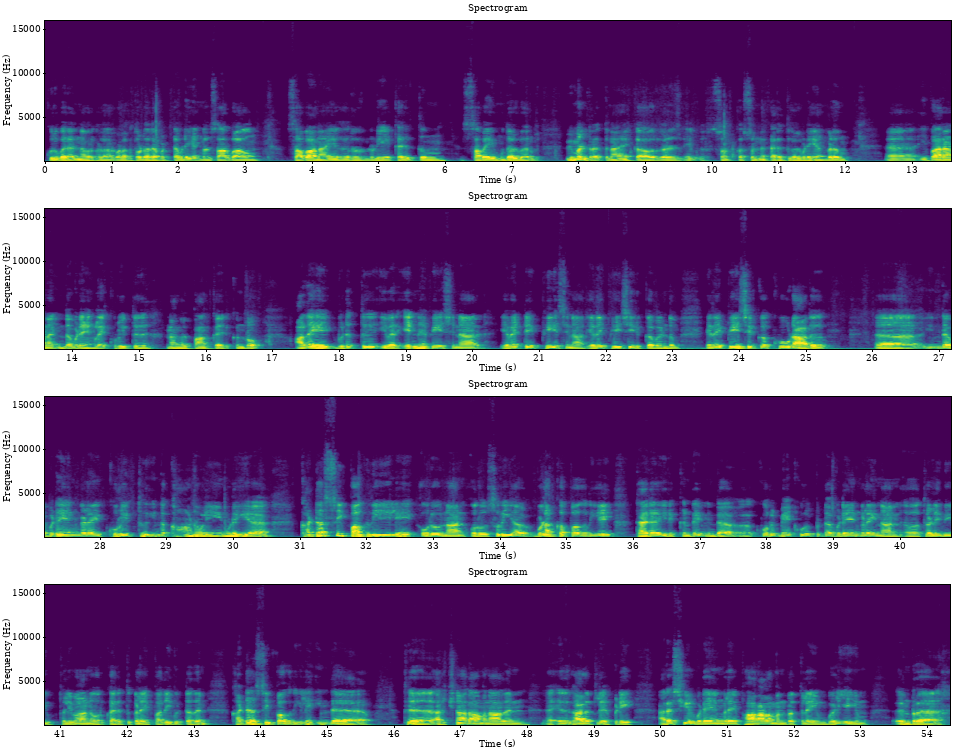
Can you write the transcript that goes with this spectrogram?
குருபரன் அவர்களால் வழக்கு தொடரப்பட்ட விடயங்கள் சார்பாகவும் சபாநாயகருடைய கருத்தும் சபை முதல்வர் விமல் ரத்நாயக்கா அவர்கள் சொ- சொன்ன கருத்துகள் விடயங்களும் இவ்வாறான இந்த விடயங்களை குறித்து நாங்கள் பார்க்க இருக்கின்றோம். அதை விடுத்து இவர் என்ன பேசினார் எவற்றை பேசினார் எதை பேசியிருக்க வேண்டும் எதை பேசியிருக்க கூடாது இந்த விடயங்களை குறித்து இந்த காணொலியினுடைய கடைசி பகுதியிலே ஒரு நான் ஒரு சிறிய விளக்க பகுதியை தர இருக்கின்றேன். இந்த குறி மேற்குறிப்பிட்ட விடயங்களை நான் தெளிவி தெளிவான ஒரு கருத்துக்களை பதிவிட்டதன் கடைசி பகுதியிலே இந்த அர்ச்சனா ராமநாதன் எதிர்காலத்தில் எப்படி அரசியல் விடயங்களை பாராளுமன்றத்திலையும் வெளியையும் என்ற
